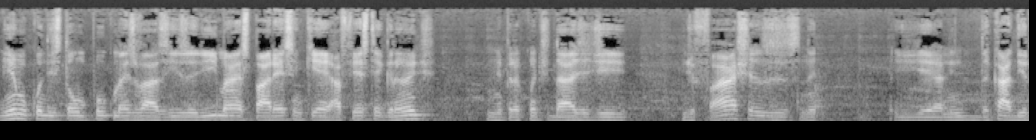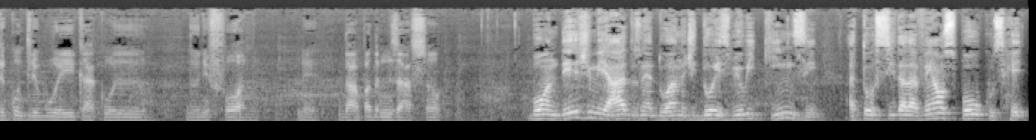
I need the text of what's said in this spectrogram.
mesmo quando estão um pouco mais vazios ali, mas parecem que a festa é grande, né, pela quantidade de, de faixas, né, e além da cadeira contribuir com a cor do, do uniforme, né, dar uma padronização. Bom, desde meados né, do ano de 2015, a torcida ela vem aos poucos re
